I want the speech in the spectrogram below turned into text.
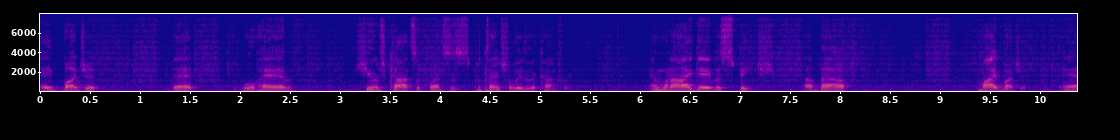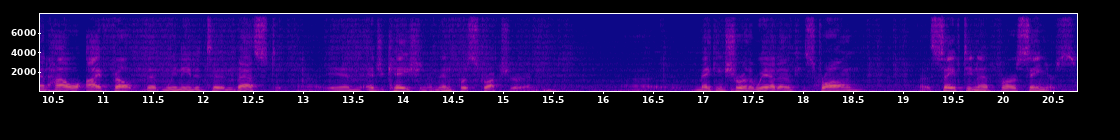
a budget that will have huge consequences potentially to the country, and when I gave a speech about my budget and how I felt that we needed to invest uh, in education and infrastructure and uh, making sure that we had a strong uh, safety net for our seniors,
